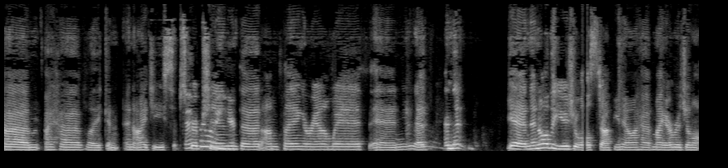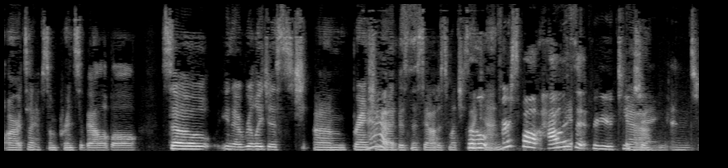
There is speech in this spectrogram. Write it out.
um, I have like an, an IG subscription that I'm playing around with, and you know, and then yeah, and then all the usual stuff. You know, I have my original arts. I have some prints available. So you know, really just um, branching my business out as much as So, I can. first of all, how is it for you Yeah. teaching? And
